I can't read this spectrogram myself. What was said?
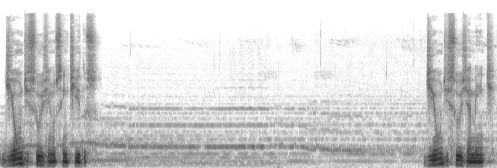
De onde surgem os sentidos? De onde surge a mente?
